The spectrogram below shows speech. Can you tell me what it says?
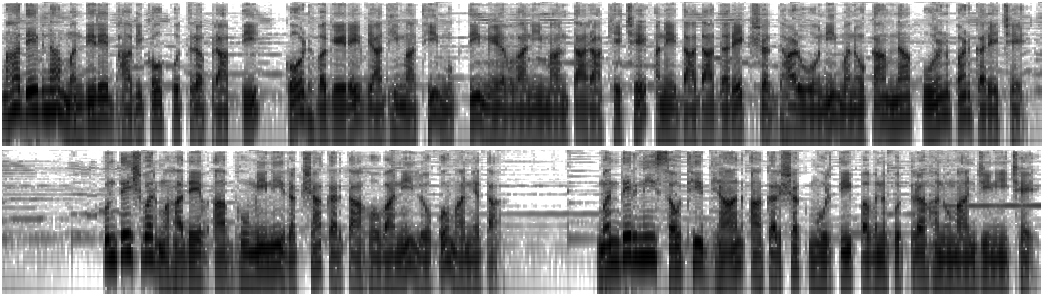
મહાદેવના મંદિરે ભાવિકો પુત્ર પ્રાપ્તિ, કોઢ વગેરે વ્યાધિમાંથી મુક્તિ મેળવવાની માનતા રાખે છે અને દાદા દરેક શ્રદ્ધાળુઓની મનોકામના પૂર્ણ પણ કરે છે. કુંતેશ્વર મહાદેવ આ ભૂમિની રક્ષા કરતા હોવાની લોકો માન્યતા. મંદિરની સૌથી ધ્યાન આકર્ષક મૂર્તિ પવનપુત્ર હનુમાનજીની છે.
